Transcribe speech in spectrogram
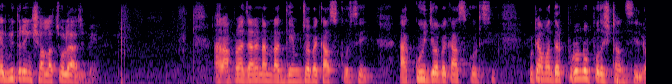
এর ভিতরে ইনশাল্লাহ চলে আসবে। আর আপনারা জানেন, আমরা গেম জবে কাজ করছি, আর কুইজ জবে কাজ করছি। ওটা আমাদের পুরনো প্রতিষ্ঠান ছিল,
